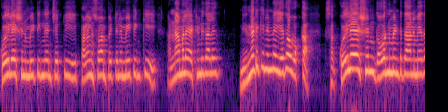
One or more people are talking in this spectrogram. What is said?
కోయిలేషన్ మీటింగ్ అని చెప్పి పళనిస్వామి పెట్టిన మీటింగ్కి అన్నామలై అటెండ్ కాలేదు. నిన్నటికి నిన్న ఏదో ఒక్క స- కోయిలేషన్ గవర్నమెంట్ దాని మీద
